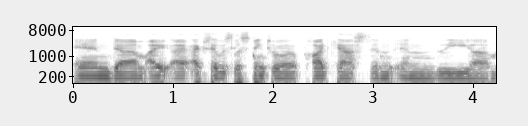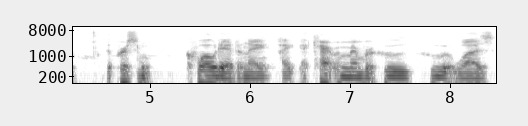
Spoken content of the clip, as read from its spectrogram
And um, I, I, actually I was listening to a podcast and and the um, the person quoted, and I, I, I can't remember who who it was.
